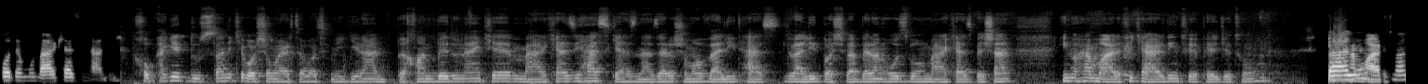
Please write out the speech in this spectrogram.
خودمون مرکزی نداریم. خب اگه دوستانی که با شما ارتباط می‌گیرن بخوان بدونن که مرکزی هست که از نظر شما ولید هست ولید باشه و برن عضو اون مرکز بشن اینو هم معرفی کردین توی page تون. بله حتما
